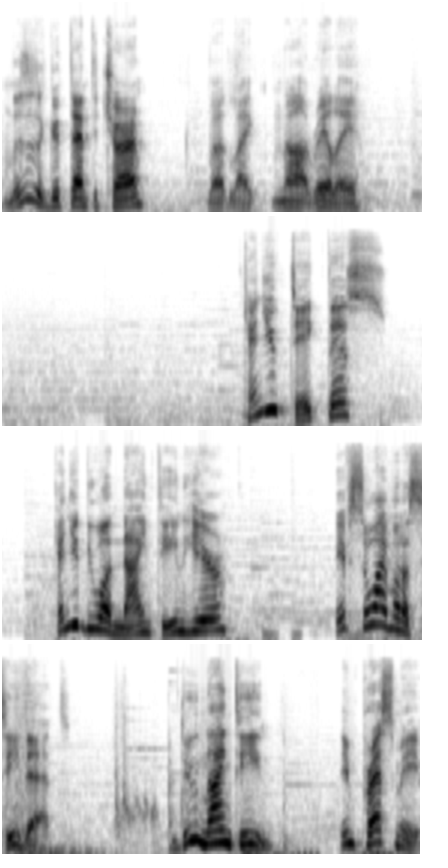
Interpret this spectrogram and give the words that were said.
This is a good time to charm, but like, not really. Can you take this? Can you do a 19 here? If so, I wanna see that. Do 19. Impress me.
